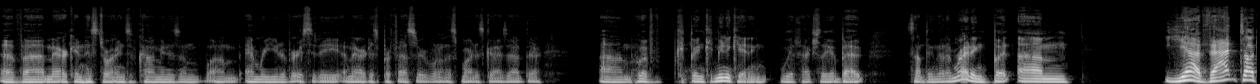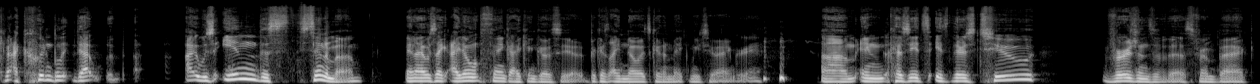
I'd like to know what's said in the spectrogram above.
of uh, American historians of communism, um, Emory University emeritus professor, one of the smartest guys out there, um, who I've been communicating with actually about something that I'm writing. But um, yeah, that document, I couldn't believe that. I was in the cinema and I was like, I don't think I can go see it because I know it's going to make me too angry. um, and because it's it's there's two versions of this from back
